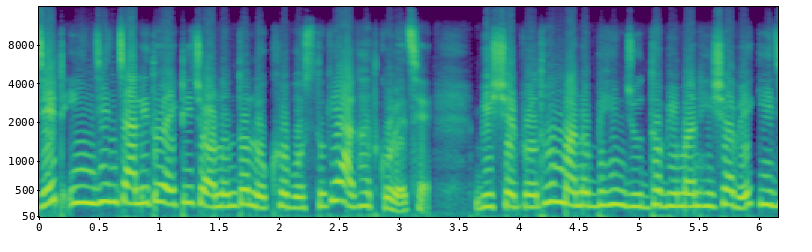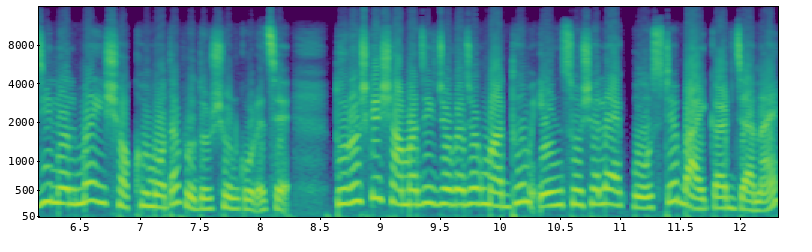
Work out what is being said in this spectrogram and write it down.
জেট ইঞ্জিন চালিত একটি চলন্ত লক্ষ্যবস্তুকে আঘাত করেছে। বিশ্বের প্রথম মানববিহীন যুদ্ধ বিমান হিসাবে কিজি লেলমা এই সক্ষমতা প্রদর্শন করেছে। তুরস্কের সামাজিক যোগাযোগ মাধ্যম এন সোশ্যালে এক পোস্টে বাইকার জানায়,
